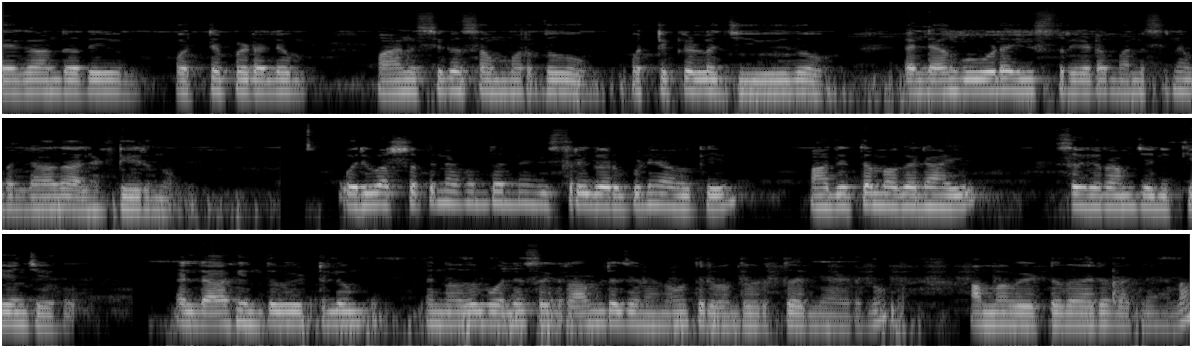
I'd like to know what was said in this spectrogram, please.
ഏകാന്തതയും ഒറ്റപ്പെടലും മാനസിക സമ്മർദ്ദവും ഒറ്റയ്ക്കുള്ള ജീവിതവും എല്ലാം കൂടെ ഈ സ്ത്രീയുടെ മനസ്സിനെ വല്ലാതെ അലട്ടിയിരുന്നു. ഒരു വർഷത്തിനകം തന്നെ ഈ സ്ത്രീ ഗർഭിണിയാവുകയും ആദ്യത്തെ മകനായി ശ്രീറാം ജനിക്കുകയും ചെയ്തു. എല്ലാ ഹിന്ദു വീട്ടിലും എന്നതുപോലെ ശ്രീറാമിന്റെ ജനനവും തിരുവനന്തപുരത്ത് തന്നെയായിരുന്നു. അമ്മ വീട്ടുകാർ തന്നെയാണ്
